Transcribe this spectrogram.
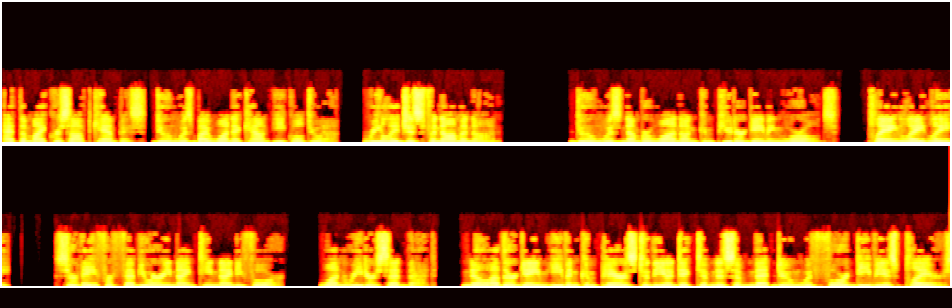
At the Microsoft campus, Doom was by one account equal to a «religious phenomenon». Doom was number one on Computer Gaming World's «Playing Lately?» survey for February 1994. One reader said that, "...no other game even compares to the addictiveness of NetDoom with four devious players.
